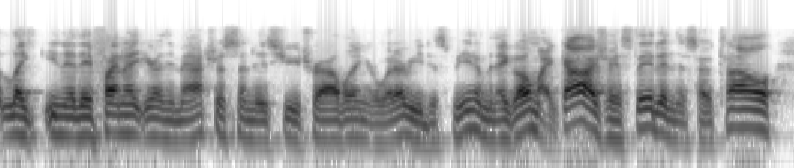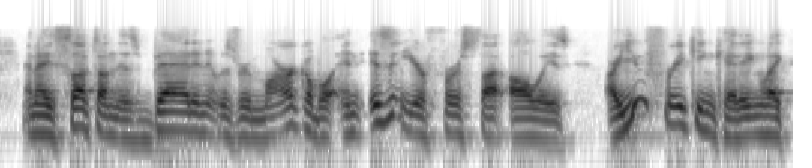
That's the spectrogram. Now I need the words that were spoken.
like you know they find out you're in the mattress industry you're traveling or whatever you just meet them and they go oh my gosh i stayed in this hotel and i slept on this bed and it was remarkable and isn't your first thought always are you freaking kidding like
